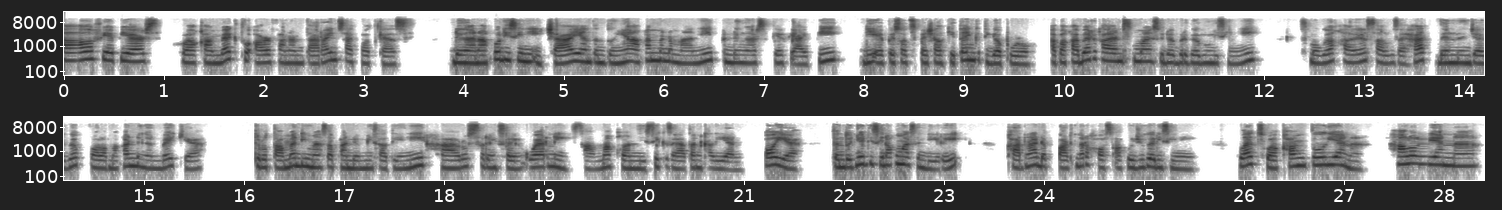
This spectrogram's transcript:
Halo VIPers, welcome back to our Fanantara Insight Podcast. Dengan aku di sini Ica yang tentunya akan menemani pendengar setia VIP di episode spesial kita yang ke-30. Apa kabar kalian semua yang sudah bergabung di sini? Semoga kalian selalu sehat dan menjaga pola makan dengan baik ya. Terutama di masa pandemi saat ini harus sering-sering aware nih sama kondisi kesehatan kalian. Oh ya, tentunya di sini aku nggak sendiri, karena ada partner host aku juga di sini. Let's welcome to Liana. Halo Liana.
